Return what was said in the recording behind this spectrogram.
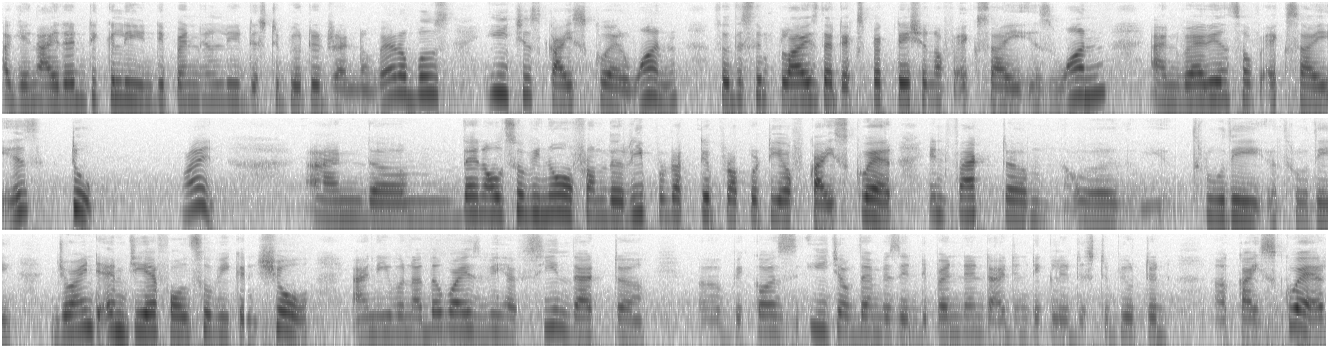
again identically independently distributed random variables, each is chi square 1. So, this implies that expectation of x i is 1 and variance of x i is 2, right. And um, then also we know from the reproductive property of chi square, in fact, um, uh, through the through the joint MGF also we can show and even otherwise we have seen that uh, uh, because each of them is independent identically distributed uh, chi square.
